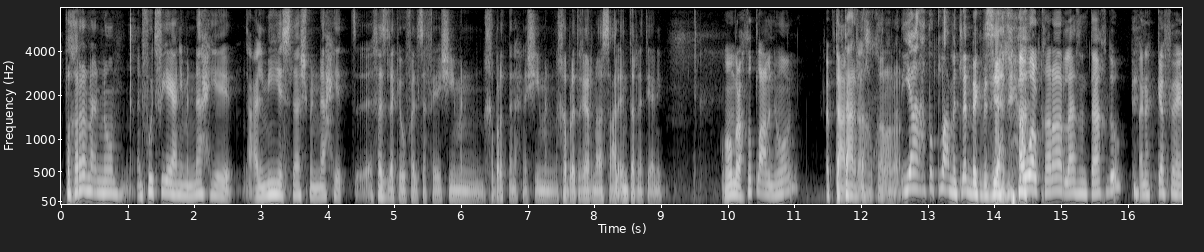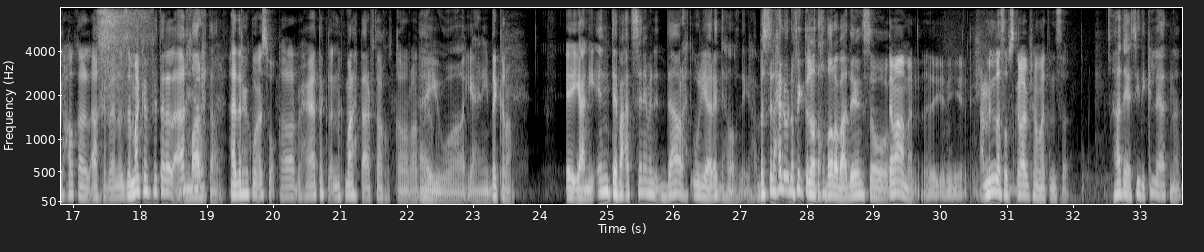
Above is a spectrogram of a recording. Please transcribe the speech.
فقررنا إنه نفوت فيها يعني من ناحية علمية سلاش من ناحية فزلكة وفلسفة شيء من خبرتنا نحن شيء من خبرة غير ناس على الإنترنت يعني. هون رح تطلع من هون بتعرف, بتعرف تاخذ قرارات. يا رح تطلع متلبك بزيادة. أول قرار لازم تاخده إنك تكفي هاي الحلقة للآخر لأنه إذا ما كفيتها للآخر ما رح تعرف. هذا رح يكون أسوأ قرار بحياتك لأنك ما رح تعرف تاخذ قرارات. أيوه يعني تكرم. يعني أنت بعد سنة من قدام رح تقول يا ريتني حضرت هيك. بس الحلو إنه فيك ترجع تحضرها بعدين so تماما. يعني عملنا subscribe عشان ما تنسى. هذا يا سيدي كلياتنا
